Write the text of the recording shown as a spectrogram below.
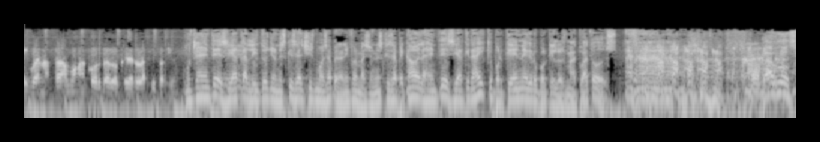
y bueno, estábamos acorde a lo que era la situación. Mucha gente decía, Carlitos, yo no es que sea chismosa, pero la información es que sea pecado. La gente decía que era, ay, que por qué negro, porque los mató a todos. Carlos,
